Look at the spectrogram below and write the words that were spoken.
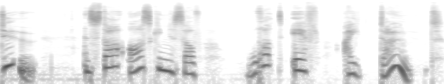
do? And start asking yourself, what if I don't?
